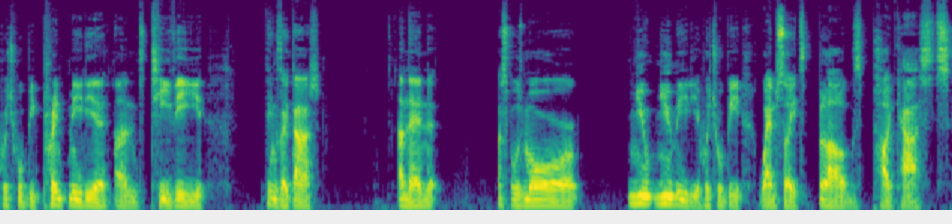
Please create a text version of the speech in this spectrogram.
which will be print media and TV, things like that. And then I suppose more new new media, which will be websites, blogs, podcasts,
